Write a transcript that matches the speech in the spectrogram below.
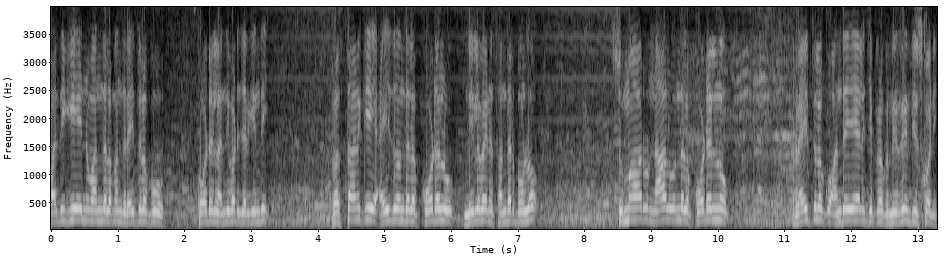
పదిహేను వందల మంది రైతులకు కోడలను అందివ్వడం జరిగింది. ప్రస్తుతానికి ఐదు వందల కోడలు నిలువైన సందర్భంలో సుమారు నాలుగు వందల కోడలను రైతులకు అందజేయాలని చెప్పిన ఒక నిర్ణయం తీసుకొని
